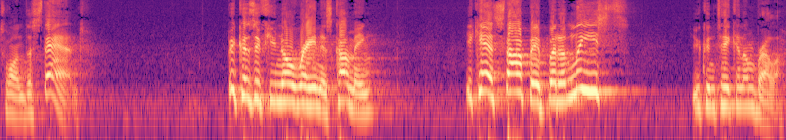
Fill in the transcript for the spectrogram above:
to understand. Because if you know rain is coming, you can't stop it, but at least you can take an umbrella.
